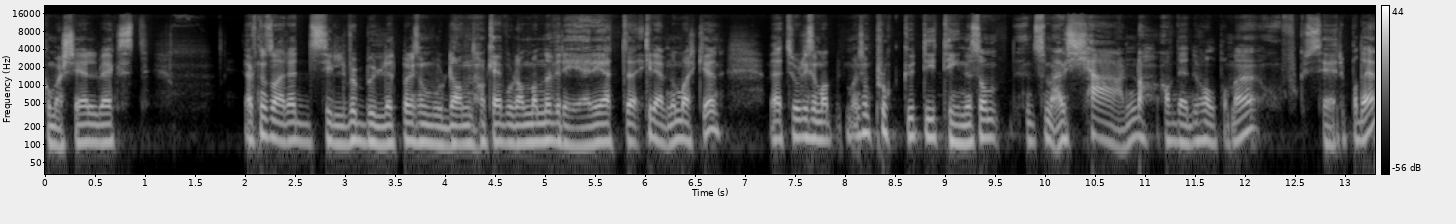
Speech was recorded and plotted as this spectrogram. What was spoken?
kommersiell vekst. Det har ikke noe sånn silver bullet på liksom hvordan, okay, hvordan manøvrere i et eh, krevende marked. Men jeg tror liksom at man liksom plukke ut de tingene som, som er kjernen da, av det du holder på med, og fokusere på det.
